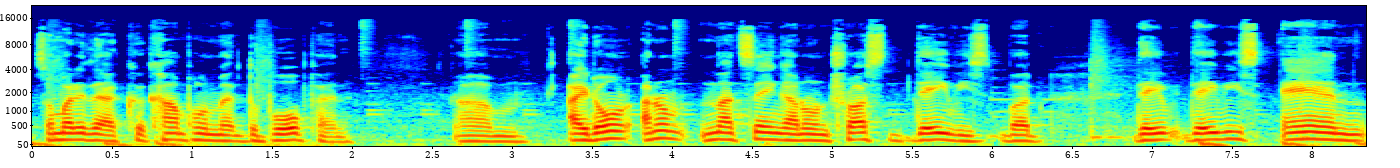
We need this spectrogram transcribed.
somebody that could complement the bullpen. Um, i don't i don't i'm not saying i don't trust davies but Dave, davies and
